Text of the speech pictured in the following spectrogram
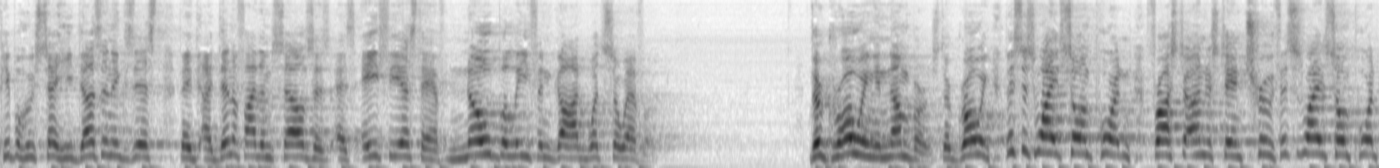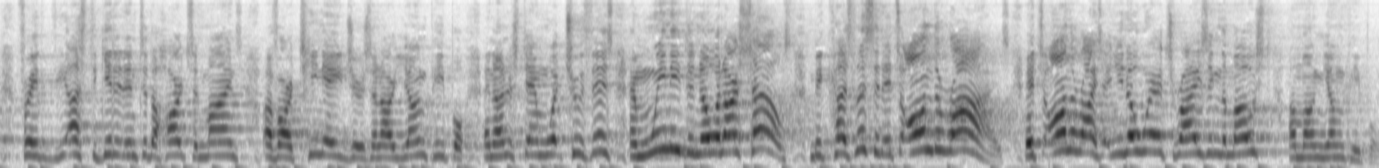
people who say He doesn't exist, they identify themselves as, as atheists, they have no belief in God whatsoever. They're growing in numbers. They're growing. This is why it's so important for us to understand truth. This is why it's so important for us to get it into the hearts and minds of our teenagers and our young people and understand what truth is. And we need to know it ourselves because, listen, it's on the rise. It's on the rise. And you know where it's rising the most? Among young people.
